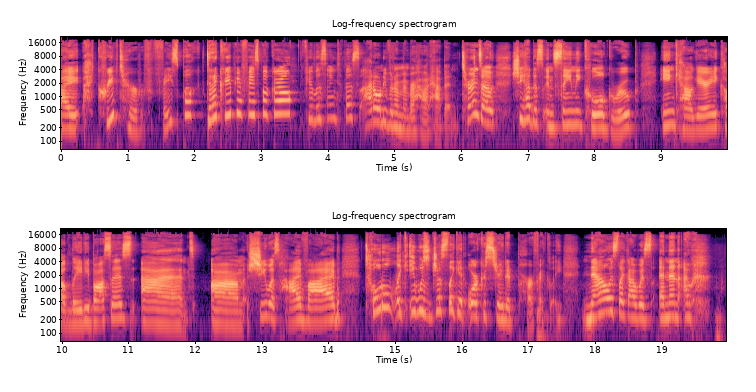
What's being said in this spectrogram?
I, I creeped her Facebook. Did I creep your Facebook girl? If you're listening to this, I don't even remember how it happened. Turns out she had this insanely cool group in Calgary called Lady Bosses, and um, she was high vibe, total like it was just like it orchestrated perfectly. Now it's like I was, and then I.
